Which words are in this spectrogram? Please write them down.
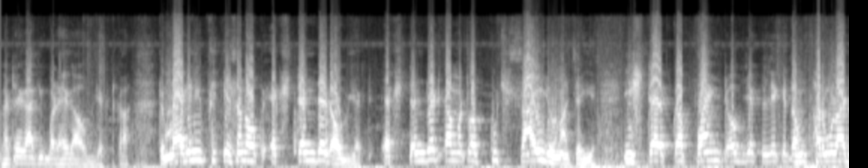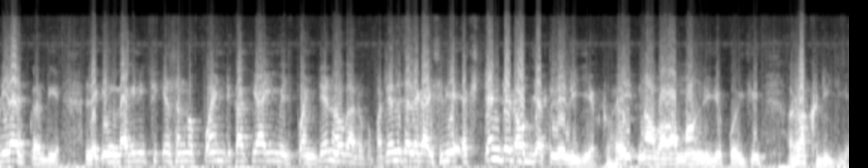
घटेगा कि बढ़ेगा ऑब्जेक्ट का। तो magnification of extended object extended का मतलब कुछ साइज़ होना चाहिए। इस टाइप का पॉइंट ऑब्जेक्ट लेके तो हम फार्मूला डिराइव कर दिए। लेकिन मैग्निफिकेशन में पॉइंट का क्या इमेज पॉइंटेन होगा तो पते नहीं चलेगा। इसलिए एक्सटेंडेड ऑब्जेक्ट ले लीजिए एक तो है इतना बड़ा, मान लीजिए कोई चीज़, रख दीजिए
